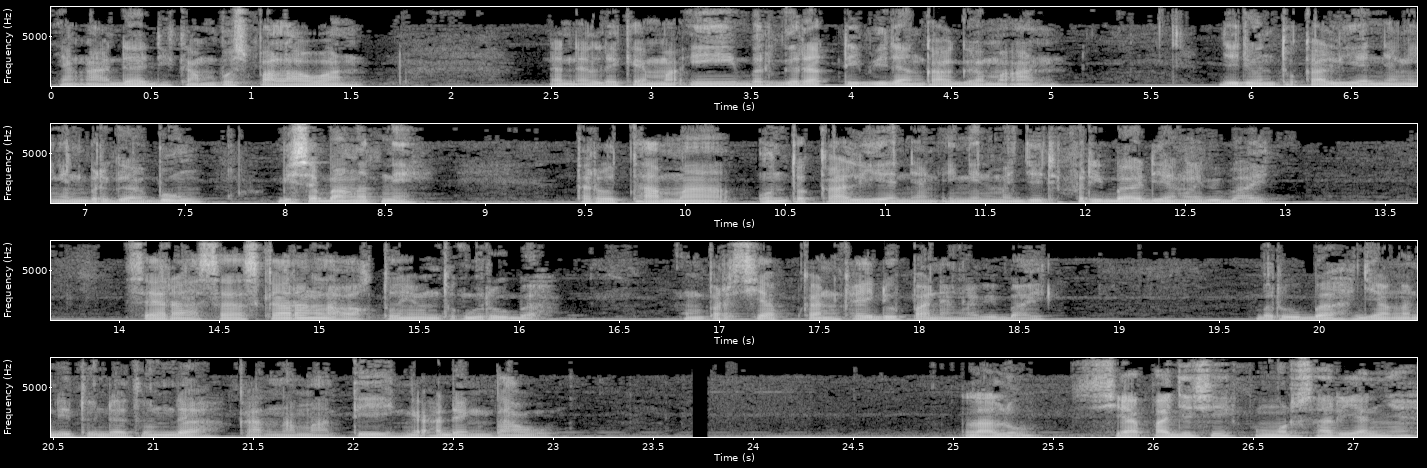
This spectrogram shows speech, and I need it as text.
yang ada di kampus Palawan. Dan LDKMAI bergerak di bidang keagamaan. Jadi untuk kalian yang ingin bergabung, bisa banget nih. Terutama untuk kalian yang ingin menjadi pribadi yang lebih baik. Saya rasa sekaranglah waktunya untuk berubah. Mempersiapkan kehidupan yang lebih baik. Berubah jangan ditunda-tunda karena mati nggak ada yang tahu. Lalu, siapa aja sih pengurus hariannya?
